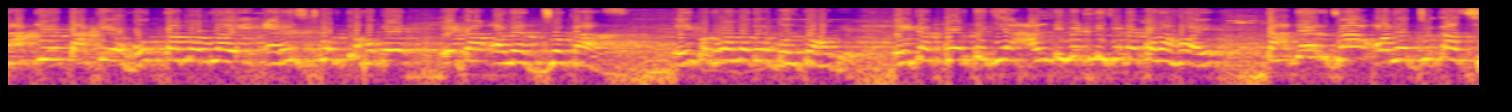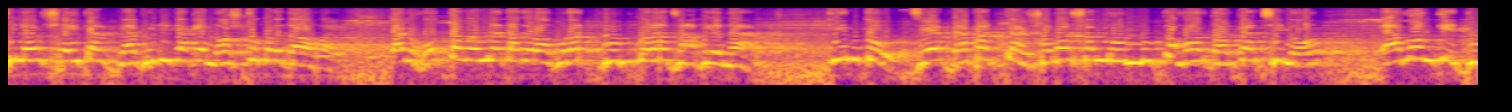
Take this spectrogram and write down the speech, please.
যাকে তাকে হত্যা মামলায় অ্যারেস্ট করতে হবে, এটা অন্যায্য কাজ। এই কথা আমাদের বলতে হবে। এইটা করতে গিয়ে আলটিমেটলি যেটা করা হয়, তাদের যা অন্যায্য কাজ ছিল সেইটার গ্র্যাভিটিটাকে নষ্ট করে দেওয়া হয়। কারণ হত্যা মামলায় তাদের অপরাধ প্রুভ করা যাবে না। কিন্তু যে ব্যাপারটা সবার সামনে উন্মুক্ত হওয়ার দরকার ছিল, এমনকি দু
